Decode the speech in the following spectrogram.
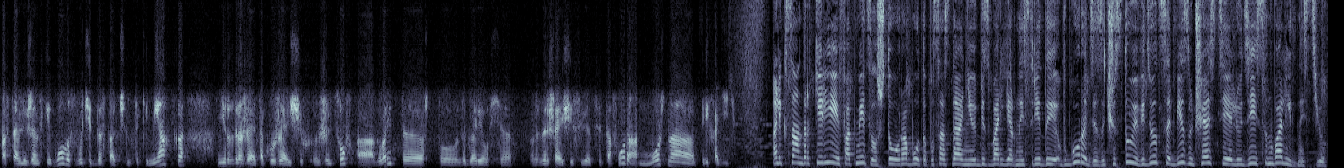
поставили женский голос, звучит достаточно таки мягко, не раздражает окружающих жильцов, а говорит, э, что загорелся разрешающий свет светофора, можно переходить. Александр Киреев отметил, что работа по созданию безбарьерной среды в городе зачастую ведется без участия людей с инвалидностью.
